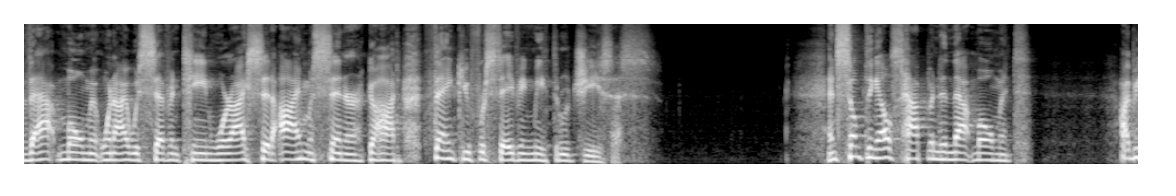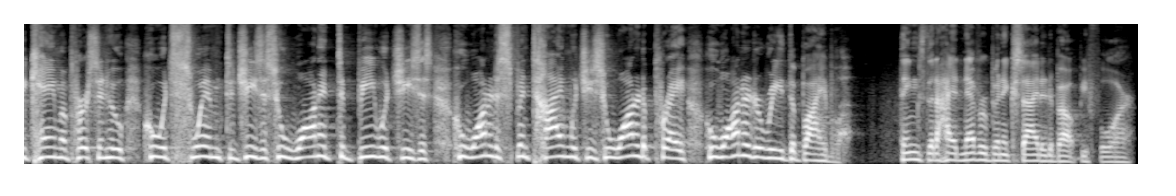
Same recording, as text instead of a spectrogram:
that moment when I was 17 where I said, I'm a sinner. God, thank you for saving me through Jesus. And something else happened in that moment. I became a person who, who would swim to Jesus, who wanted to be with Jesus, who wanted to spend time with Jesus, who wanted to pray, who wanted to read the Bible. Things that I had never been excited about before.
